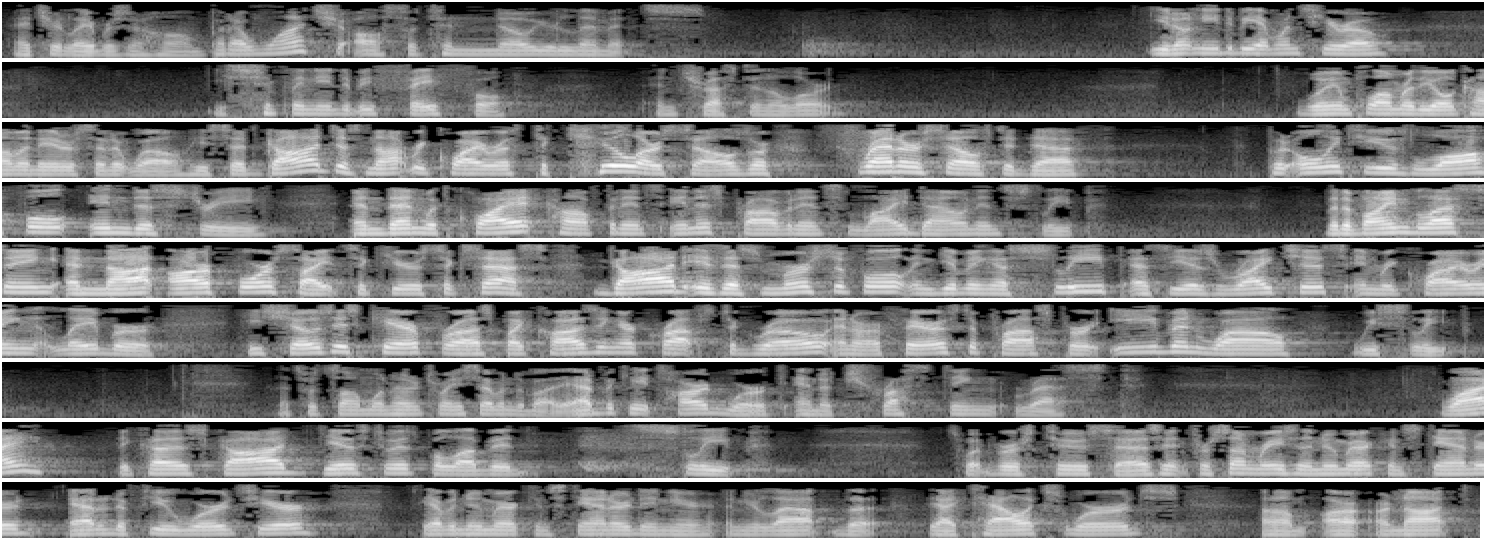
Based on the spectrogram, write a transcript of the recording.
at your labors at home. But I want you also to know your limits. You don't need to be everyone's hero. You simply need to be faithful and trust in the Lord. William Plumer, the old commentator, said it well. He said, God does not require us to kill ourselves or fret ourselves to death, but only to use lawful industry and then with quiet confidence in His providence lie down and sleep. The divine blessing and not our foresight secures success. God is as merciful in giving us sleep as He is righteous in requiring labor. He shows His care for us by causing our crops to grow and our affairs to prosper even while we sleep. That's what Psalm 127 about. It advocates hard work and a trusting rest. Why? Because God gives to His beloved sleep. That's what verse 2 says. And for some reason, the New American Standard added a few words here. If you have a New American Standard in your in your lap, the, the italics words um, are, are not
